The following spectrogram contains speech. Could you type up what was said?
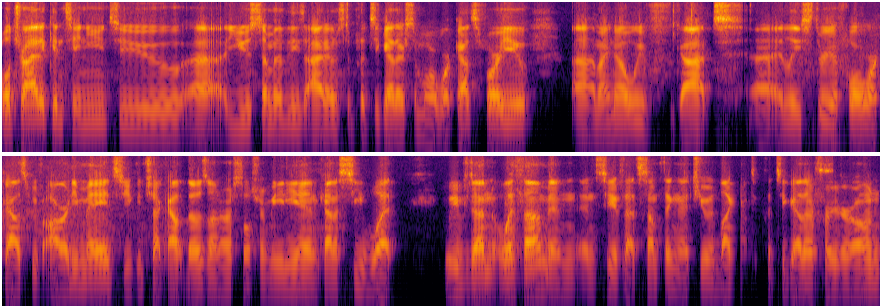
we'll try to continue to uh, use some of these items to put together some more workouts for you. Um, I know we've got uh, at least three or four workouts we've already made, so you can check out those on our social media and kind of see what we've done with them and, and see if that's something that you would like to put together for your own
